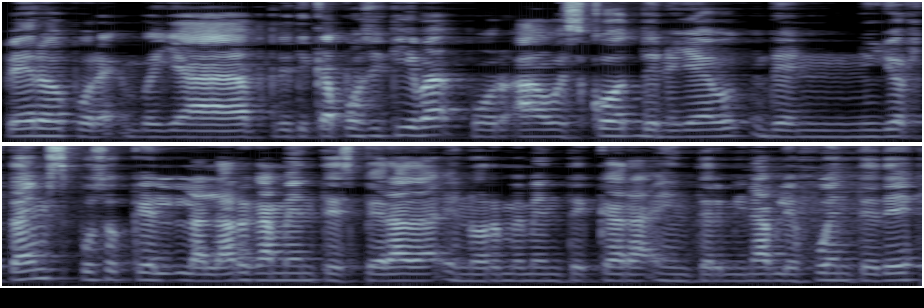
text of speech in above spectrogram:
Pero por ya crítica positiva por A.O. Scott de New, York, de New, York, Times puso que la largamente esperada, enormemente cara e interminable fuente de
